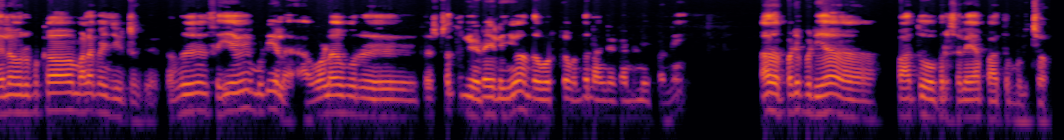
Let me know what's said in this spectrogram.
இதில் ஒரு பக்கம் மழை பெஞ்சிக்கிட்டு இருக்கு. அது செய்யவே முடியலை அவ்வளோ ஒரு கஷ்டத்துக்கு இடையிலையும் அந்த ஒர்க்கை வந்து நாங்கள் கண்டினியூ பண்ணி, அதை படிப்படியாக பார்த்து ஒவ்வொரு சிலையாக பார்த்து முடிச்சோம்.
